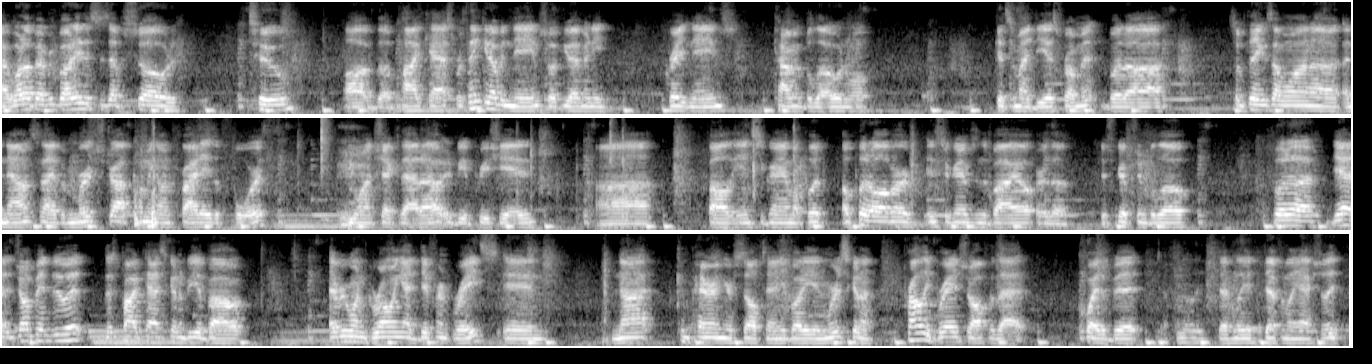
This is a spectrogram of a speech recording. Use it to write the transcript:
right, what up, everybody? This is episode two of the podcast. We're thinking of a name, so if you have any great names, comment below and we'll get some ideas from it. But uh, some things I want to announce. I have a merch drop coming on Friday the 4th. If you want to check that out, it'd be appreciated. Uh, follow the Instagram. I'll put I'll put all of our Instagrams in the bio or the description below. But uh, yeah, to jump into it, this podcast is going to be about everyone growing at different rates and not comparing yourself to anybody. And we're just to probably branch off of that quite a bit. Definitely. Definitely, definitely, actually.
